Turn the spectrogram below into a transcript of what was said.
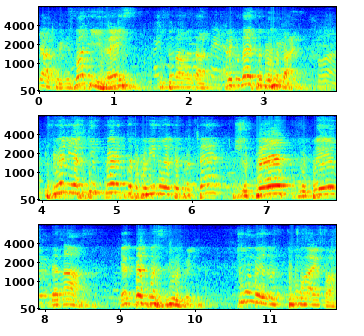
Дякую. Звати її Грейс, щоб знали, так. Перекладається благодать. І сьогодні я хотів коротко доповідувати про те, що Бог зробив для нас, як Бог вас любить. Чому ми допомагаємо вам?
